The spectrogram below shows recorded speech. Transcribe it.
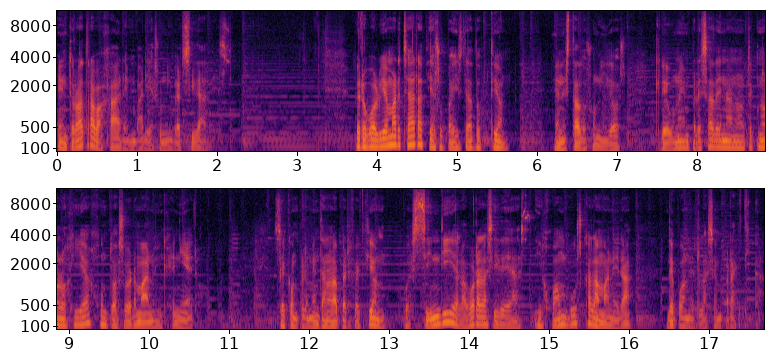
entró a trabajar en varias universidades. Pero volvió a marchar hacia su país de adopción. En Estados Unidos, creó una empresa de nanotecnología junto a su hermano ingeniero. Se complementan a la perfección, pues Cindy elabora las ideas y Juan busca la manera de ponerlas en práctica.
